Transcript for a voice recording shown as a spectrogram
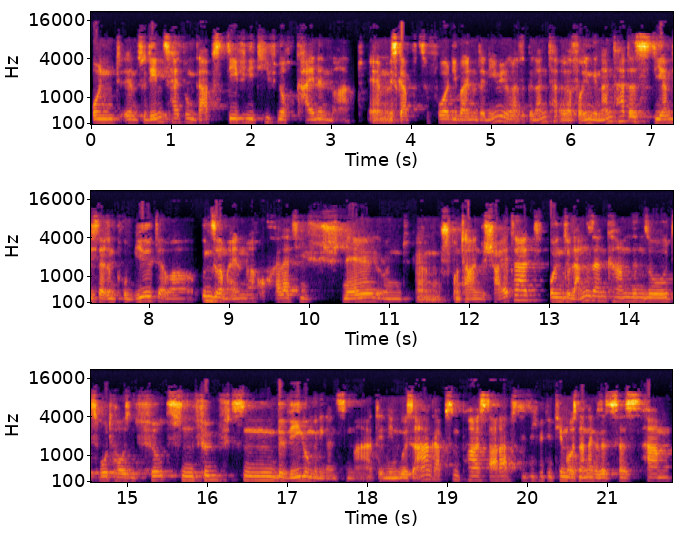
Und ähm, zu dem Zeitpunkt gab es definitiv noch keinen Markt. Ähm, es gab zuvor die beiden Unternehmen, die du also genannt, oder vorhin genannt hattest, die haben sich darin probiert, aber unserer Meinung nach auch relativ schnell und ähm, spontan gescheitert. Und so langsam kamen dann so 2014, 15 Bewegungen in den ganzen Markt. In den USA gab es ein paar Startups, die sich mit dem Thema auseinandergesetzt haben,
